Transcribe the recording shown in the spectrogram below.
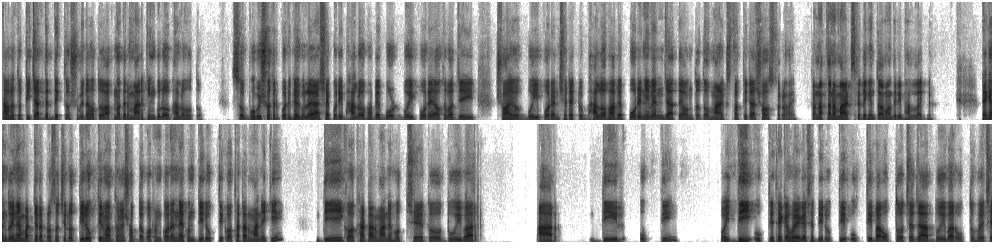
তাহলে তো টিচারদের দেখতেও সুবিধা হতো, আপনাদের মার্কিংগুলো ভালো হতো। সো ভবিষ্যতের পরীক্ষাগুলো আশা করি ভালোভাবে বোর্ড বই পড়ে অথবা যেই সহায়ক বই পড়েন সেটা একটু ভালোভাবে পড়ে নেবেন যাতে অন্তত মার্কস প্রাপ্তিটা সহজতর হয়। কারণ আপনারা মার্কস পেলে কিন্তু আমাদেরই ভালো লাগবে। দেখেন দুই নাম্বার যেটা প্রশ্ন ছিল দ্বিরুক্তির মাধ্যমে শব্দ গঠন করেন। এখন দ্বিরুক্তি কথাটার মানে কি? দ্বি কথাটার মানে হচ্ছে তো দুইবার। আর দ্বির উক্তি ওই দ্বি উক্তি থেকে হয়ে গেছে দ্বিরুক্তি উক্তি বা উক্ত হচ্ছে যা দুইবার উক্ত হয়েছে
